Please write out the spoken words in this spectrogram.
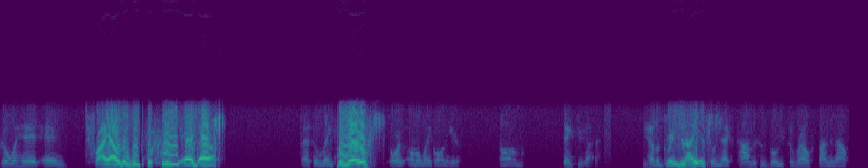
go ahead and try out a week for free at uh, at the link below or on the link on here. Um, thank you guys. You have a great night. Until next time, this is Brody Sorrell signing out.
